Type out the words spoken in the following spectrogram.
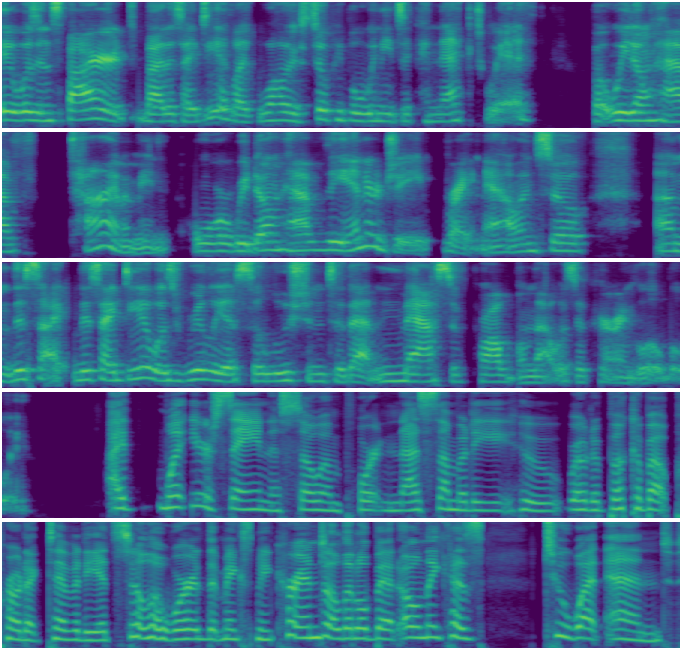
it was inspired by this idea of like well there's still people we need to connect with but we don't have time. I mean, or we don't have the energy right now. And so um, this this idea was really a solution to that massive problem that was occurring globally. I what you're saying is so important. As somebody who wrote a book about productivity, it's still a word that makes me cringe a little bit, only because to what end?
